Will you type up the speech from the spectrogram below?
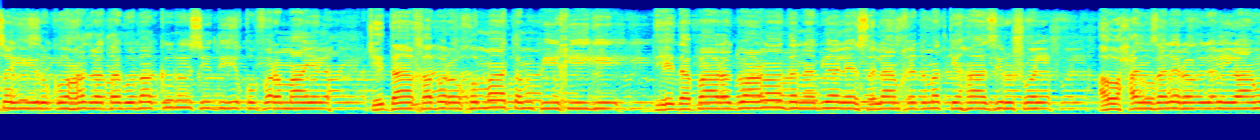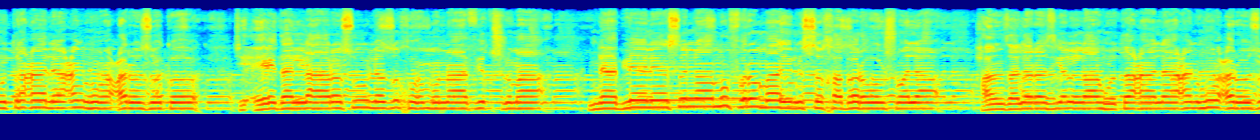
سیر کو حضرت ابوبکر صدیق فرمایل چې دا خبر خو ما تم پیخیږي دې د پاره دوانه د نبی علی السلام خدمت کې حاضر شول او حنزل رضی الله تعالی عنه عرض کو چې اې د الله رسول زخه منافق شما نبی علیہ السلام فرمایل سو خبر وشولا حنزل رضی الله تعالی عنه عرض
